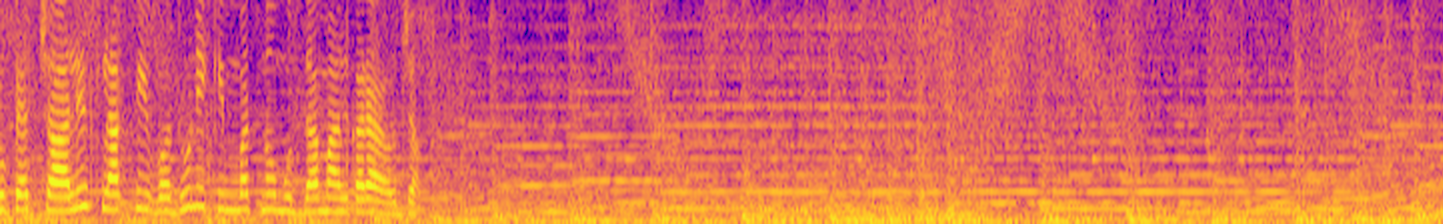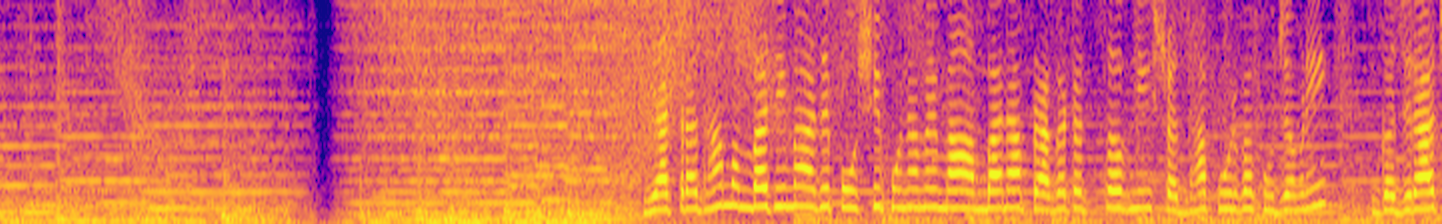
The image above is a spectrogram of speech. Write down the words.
રૂપિયા ચાલીસ લાખથી વધુની કિંમતનો મુદ્દામાલ કરાયો જપ્ત. યાત્રાધામ અંબાજીમાં આજે પોષી પૂનમે મા અંબાના પ્રાગટોત્સવની શ્રદ્ધાપૂર્વક ઉજવણી. ગજરાજ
